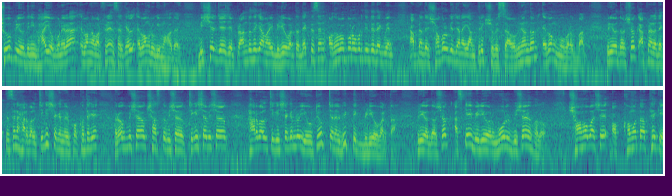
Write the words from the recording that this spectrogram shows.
সুপ্রিয় দিনী ভাই ও বোনেরা এবং আমার ফ্রেন্ড সার্কেল এবং রুগী মহোদয়, বিশ্বের যে যে প্রান্ত থেকে আমার এই ভিডিও বার্তা দেখতেছেন অথবা পরবর্তীতে দেখবেন, আপনাদের সকলকে জানাই আন্তরিক শুভেচ্ছা, অভিনন্দন এবং মোবারকবাদ। প্রিয় দর্শক, আপনারা দেখতেছেন হার্বাল চিকিৎসা কেন্দ্রের পক্ষ থেকে রোগ বিষয়ক, স্বাস্থ্য বিষয়ক, চিকিৎসা বিষয়ক হার্বাল চিকিৎসা কেন্দ্র ইউটিউব চ্যানেল ভিত্তিক ভিডিও বার্তা। প্রিয় দর্শক, আজকে এই ভিডিওর মূল বিষয় হলো, সহবাসে অক্ষমতা থেকে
